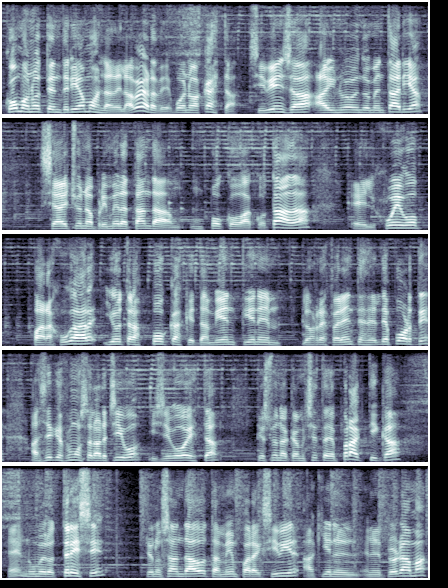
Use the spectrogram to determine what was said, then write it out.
¿Cómo no tendríamos la de la verde? Bueno, acá está. Si bien ya hay nueva indumentaria, se ha hecho una primera tanda un poco acotada. El juego para jugar y otras pocas que también tienen los referentes del deporte. Así que fuimos al archivo y llegó esta, que es una camiseta de práctica, ¿eh? número 13, que nos han dado también para exhibir aquí en el, en el programa.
